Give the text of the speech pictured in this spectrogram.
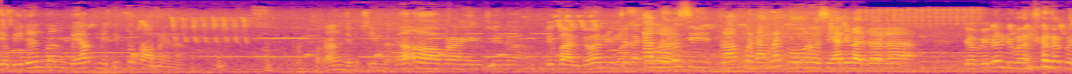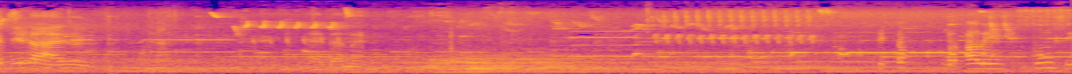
Joe Biden kan beak di TikTok ramena. Perang jam Cina. Ya oh, perang yang Cina dibantuan ke Cina kan dulu si Trump menangnya ku Rusia dibantuan Joe Biden dibantuan ku Cina aja. Edana. TikTok beralih fungsi.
